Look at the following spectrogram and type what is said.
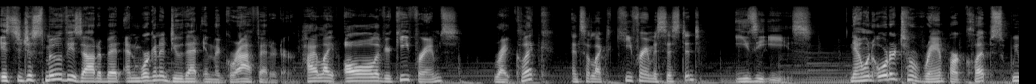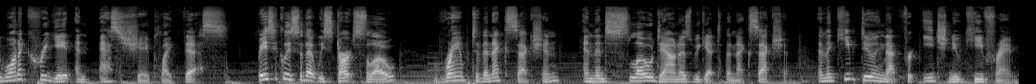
is to just smooth these out a bit, and we're gonna do that in the graph editor. Highlight all of your keyframes, right click, and select Keyframe Assistant, Easy Ease. Now in order to ramp our clips, we wanna create an S shape like this. Basically so that we start slow, ramp to the next section, and then slow down as we get to the next section. And then keep doing that for each new keyframe.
